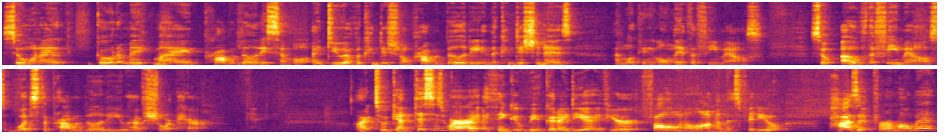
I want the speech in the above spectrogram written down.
So when I go to make my probability symbol, I do have a conditional probability and the condition is I'm looking only at the females. So of the females, what's the probability you have short hair? Okay. All right, so again, this is where I, I think it would be a good idea if you're following along on this video, pause it for a moment.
